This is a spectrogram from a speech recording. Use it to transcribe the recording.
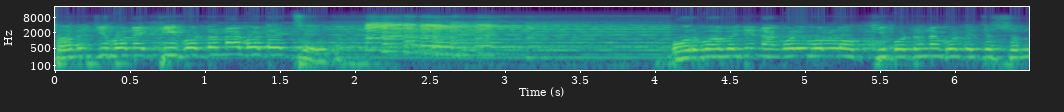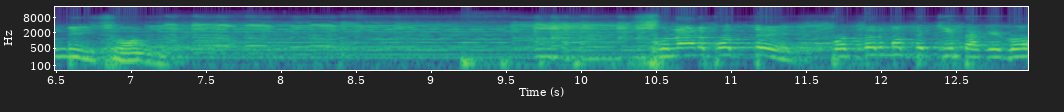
তোর জীবনে কি ঘটনা ঘটেছে? পূর্ববিনী নাগরী বলল, কি ঘটনা ঘটেছে শুনবি? শোন। শোনার পদ্মে পদ্মের মধ্যে কি থাকে গো?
